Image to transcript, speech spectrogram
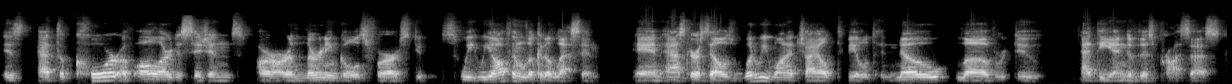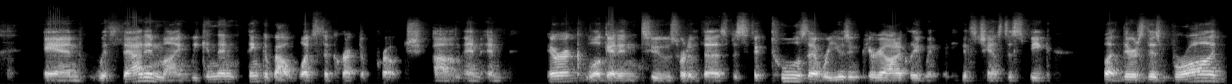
is at the core of all our decisions are our learning goals for our students. We, we often look at a lesson and ask ourselves, what do we want a child to be able to know, love, or do at the end of this process? And with that in mind, we can then think about what's the correct approach. Um, and, and Eric will get into sort of the specific tools that we're using periodically when, when he gets a chance to speak. But there's this broad,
